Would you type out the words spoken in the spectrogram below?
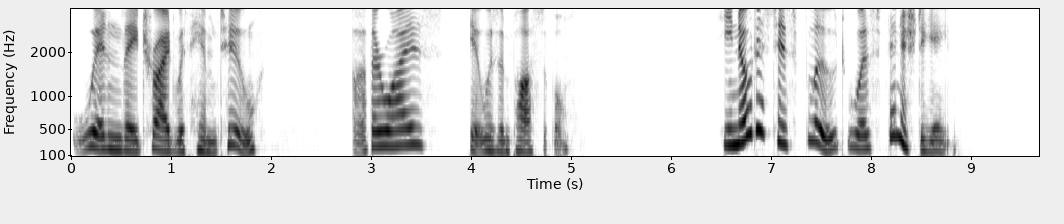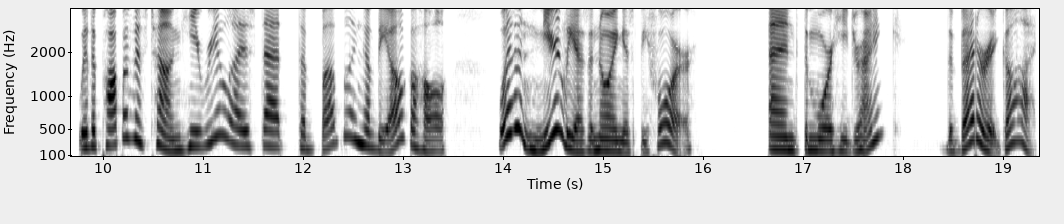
When they tried with him, too. Otherwise, it was impossible. He noticed his flute was finished again. With a pop of his tongue, he realized that the bubbling of the alcohol wasn't nearly as annoying as before. And the more he drank, the better it got.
